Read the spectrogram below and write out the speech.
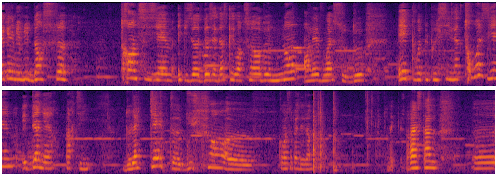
laquelle bienvenue dans ce 36e épisode de Zelda Skyward Sword. Non, enlève moi ce 2. Et pour être plus précis, la troisième et dernière partie de la quête du champ... Euh, comment ça s'appelle déjà? Attendez, je réinstalle. Euh,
